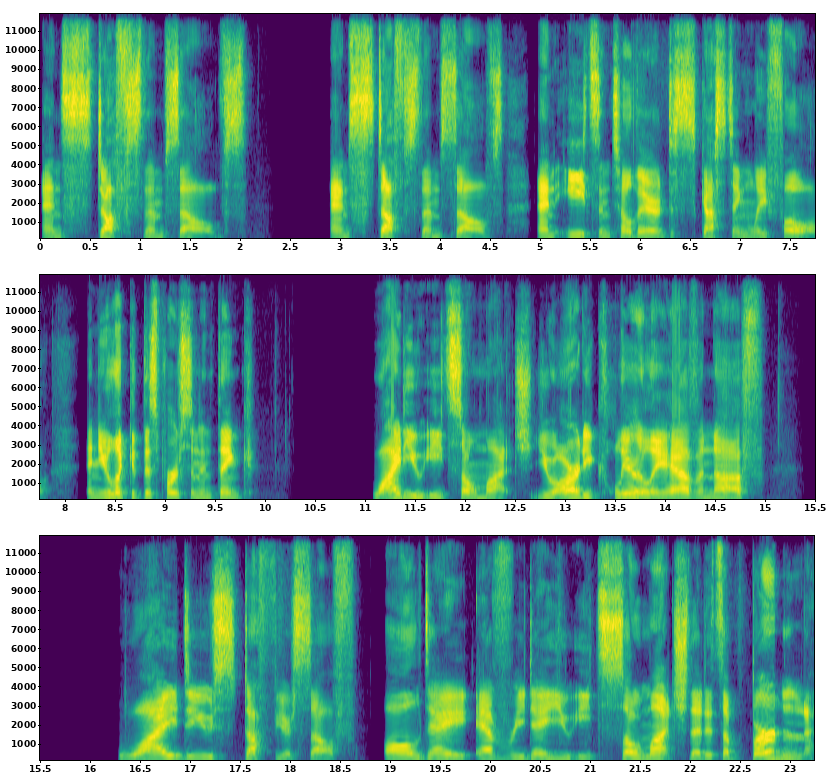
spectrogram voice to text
and stuffs themselves. And stuffs themselves and eats until they're disgustingly full. And you look at this person and think, why do you eat so much? You already clearly have enough. Why do you stuff yourself all day, every day? You eat so much that it's a burden.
